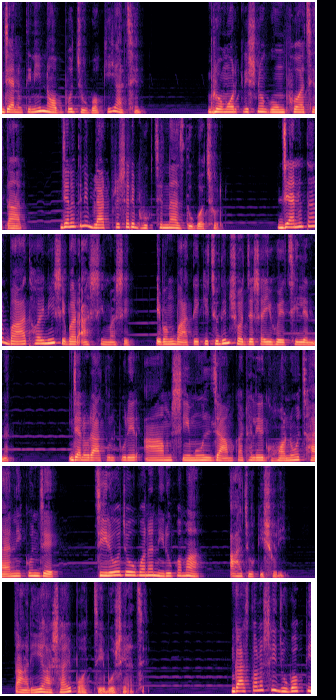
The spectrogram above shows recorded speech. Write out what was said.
যেন তিনি নব্য যুবকই আছেন। ভ্রমর কৃষ্ণ গুম্ফ আছে তার যেন তিনি ব্লাড প্রেশারে ভুগছেন না আজ দু বছর যেন তার বাত হয়নি সেবার আশ্বিন মাসে, এবং বাতে কিছুদিন শয্যাশায়ী হয়েছিলেন না। যেন রাতুলপুরের আম, শিমুল, জাম কাঁঠালের ঘন ছায়া নিকুঞ্জে চির যৌবনা নিরুপমা আজও কিশোরী, তাঁরই আশায় পথ চেয়ে বসে আছে। গাছতলা সেই যুবকটি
